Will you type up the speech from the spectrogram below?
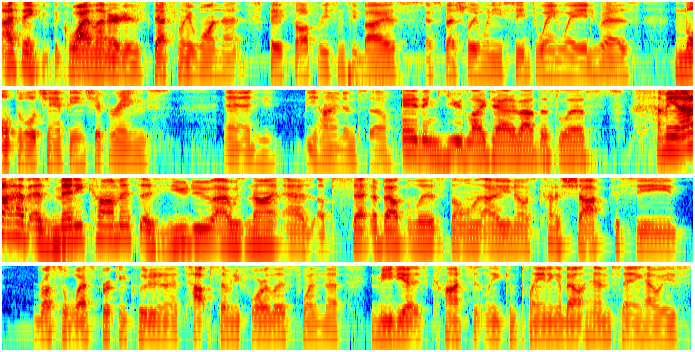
I think the Kawhi Leonard is definitely one that's based off recency bias, especially when you see Dwyane Wade, who has multiple championship rings, and he's behind him. So, Anything you'd like to add about this list? I mean, I don't have as many comments as you do. I was not as upset about the list. The only, I you know, I was kind of shocked to see Russell Westbrook included in a top 74 list when the media is constantly complaining about him, saying how he's,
